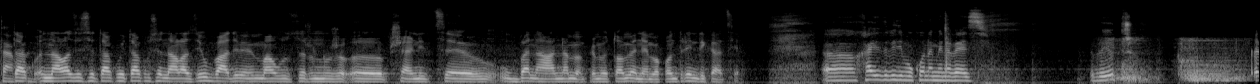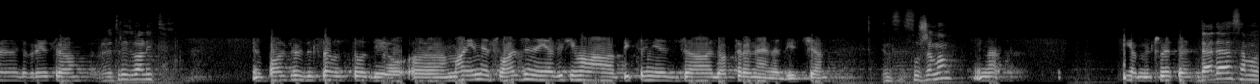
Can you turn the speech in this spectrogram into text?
tako. Nalazi se tako i tako se nalazi u badevima, u zrnu e, pšenice, u bananama. Prema tome nema kontraindikacija. E, hajde da vidimo ko nam je na vezi. Dobro jutro. Dobro jutro. Dobro jutro, izvalite. Pozdrav za sve u studiju. Moje ime je Slađana i ja bih imala pitanje za doktora Nenadića. Slušamo. Jel me čujete? Da, da, samo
